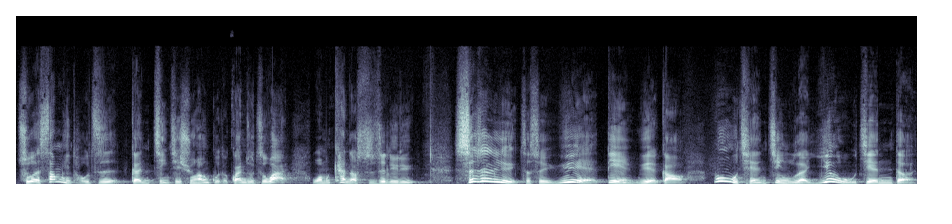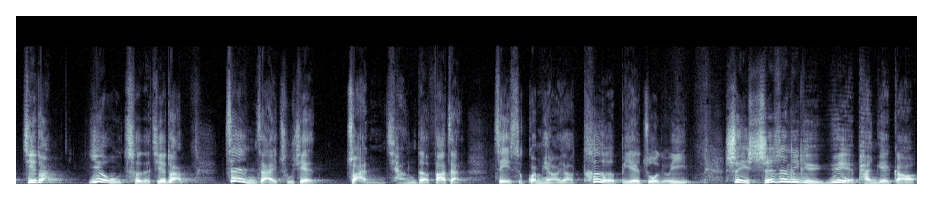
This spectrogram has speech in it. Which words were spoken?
除了商品投资跟景气循环股的关注之外，我们看到实质利率，实质利率则是越垫越高，目前进入了右肩的阶段，右侧的阶段正在出现。转强的发展，这也是关平要特别做留意。所以实质利率越攀越高，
